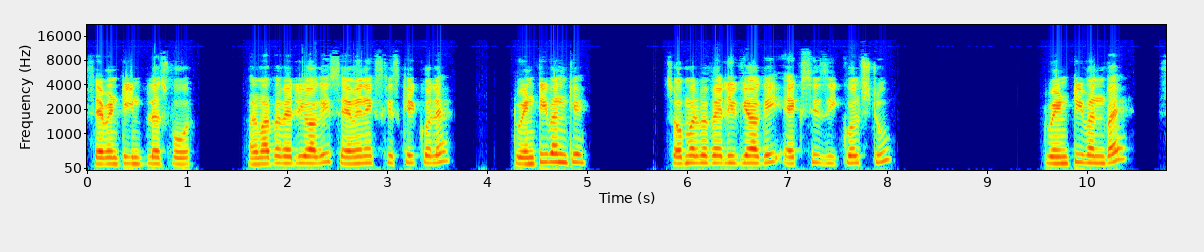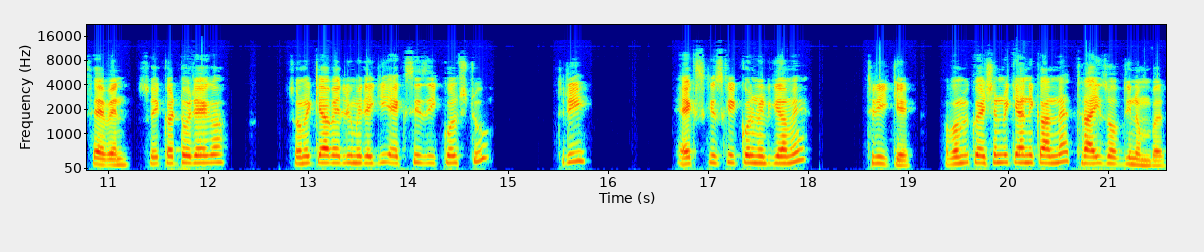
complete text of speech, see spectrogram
seventeen plus four और हमारे पास वैल्यू आ गई सेवन एक्स किसके इक्वल है? ट्वेंटी वन के. सो so, हमारे पास वैल्यू क्या आ गई? X is equals to twenty one by seven so ये कट हो जाएगा. सो so, हमें क्या वैल्यू मिलेगी? X is equals to three X किसके इक्वल मिल गया हमें? थ्री के। अब हमें क्वेश्चन में क्या निकालना है? Thrice of the number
